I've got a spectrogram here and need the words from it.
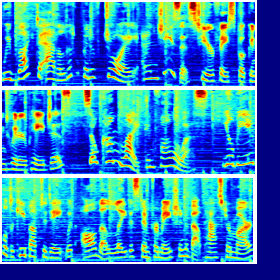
We'd like to add a little bit of joy and Jesus to your Facebook and Twitter pages, so come like and follow us. You'll be able to keep up to date with all the latest information about Pastor Mark,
